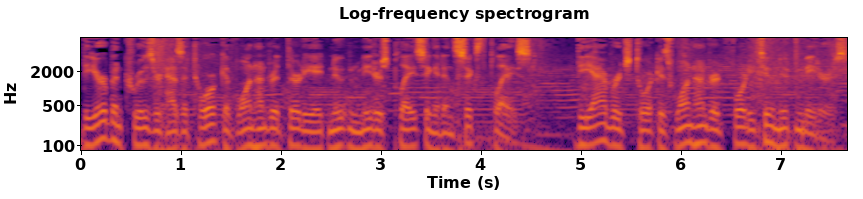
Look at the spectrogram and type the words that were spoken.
The Urban Cruiser has a torque of 138 Newton-meters placing it in 6th place. The average torque is 142 Newton-meters.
